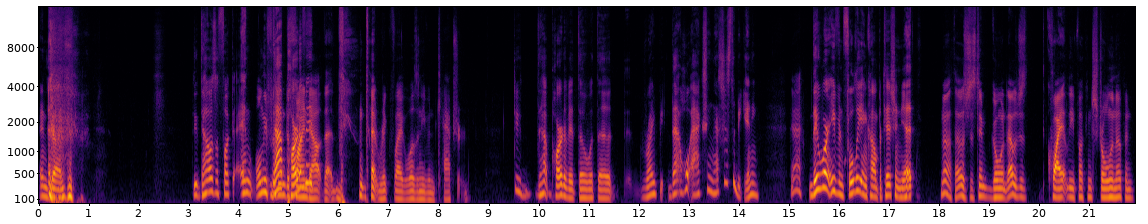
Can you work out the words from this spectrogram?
and done. Dude, that was a fucked and only for them to find out that that Rick Flag wasn't even captured. dude, that part of it though with the right that whole act scene, that's just the beginning. Yeah, They weren't even fully in competition yet. no, that was just him going. That was just quietly fucking strolling up and.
